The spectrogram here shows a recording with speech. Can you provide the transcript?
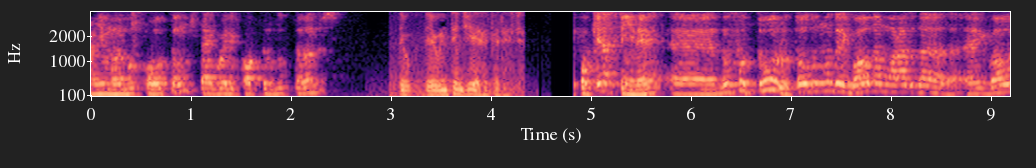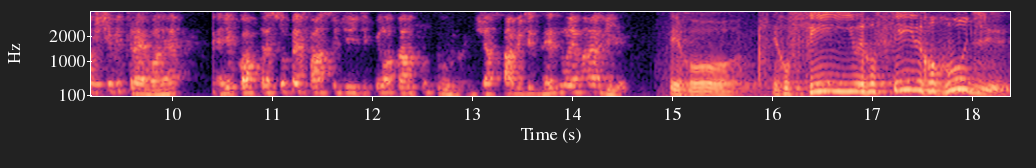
a irmã do Colton pega o helicóptero do Thanos. Eu, eu entendi a referência. Porque assim, né? é, no futuro, todo mundo é igual o namorado da. da- É igual o Steve Trevor, né? Helicóptero é super fácil de, de pilotar no futuro. A gente já sabe disso desde Mulher Maravilha. Errou. Errou feio, errou feio, errou rude.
